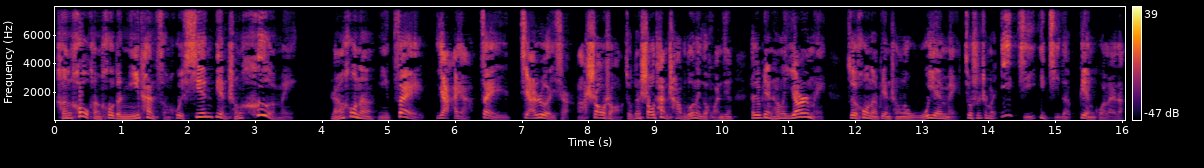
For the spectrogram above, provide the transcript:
很厚很厚的泥炭层会先变成褐煤，然后呢，你再压呀，再加热一下啊，烧烧，就跟烧炭差不多那个环境，它就变成了烟煤。最后呢，变成了无烟煤，就是这么一级一级的变过来的。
